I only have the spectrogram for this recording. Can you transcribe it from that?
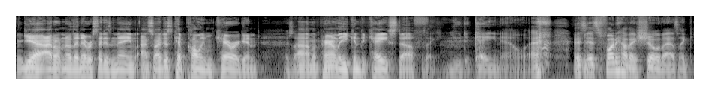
Yeah, I don't know. They never said his name, so I just kept calling him Carrigan. Like, Um, apparently, he can decay stuff. it's like you decay now. it's it's funny how they show that. It's like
